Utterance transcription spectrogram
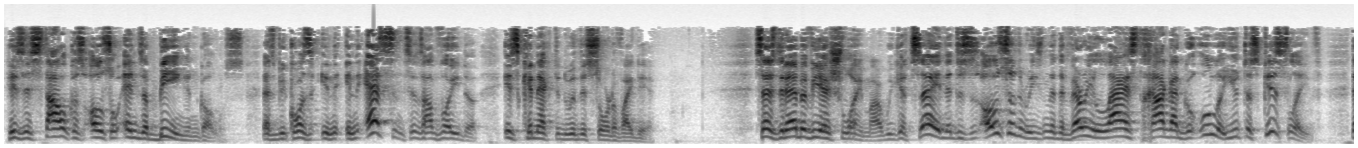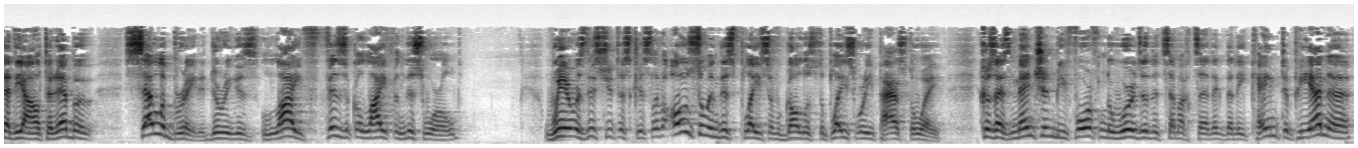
his Istalkos also ends up being in Galus. That's because in, in essence, his Avoida is connected with this sort of idea. Says the Rebbe via Shloimar, we could say that this is also the reason that the very last Chag Geula, Yud Tes Kislev, that the Alter Rebbe celebrated during his life, physical life in this world, where was this Yud Tes Kislev? Also in this place of Golus, the place where he passed away. Because as mentioned before from the words of the Tzemach Tzedek, that he came to Piena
